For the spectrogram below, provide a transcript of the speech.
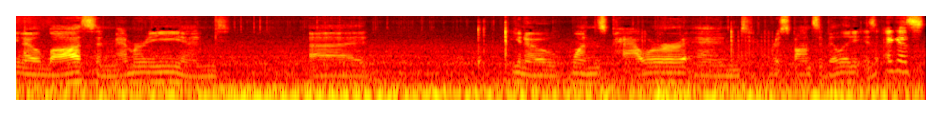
you know, loss and memory and, uh, you know, one's power and responsibility. Is I guess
